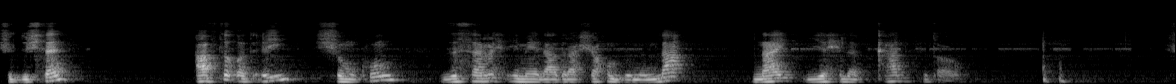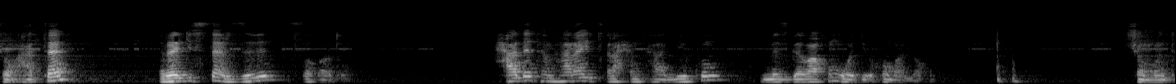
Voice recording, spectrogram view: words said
ሽዱሽተ ኣብቲ ቅጥዒ ሽምኩም ዝሰርሕ ኢሜይል ኣድራሻኹም ብምምላእ ናይ ይሕለፍ ቃል ፍጠሩ። ሸውዓተ register ዝብል ፅቐጡ። ሓደ ተምሃራይ ጥራሕ እንተሃልይኩም ምዝገባኹም ወዲእኩም ኣለኹም። ሸሞንተ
